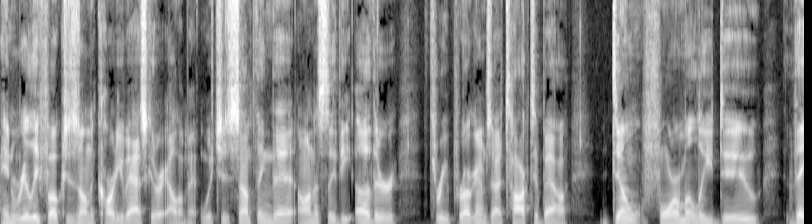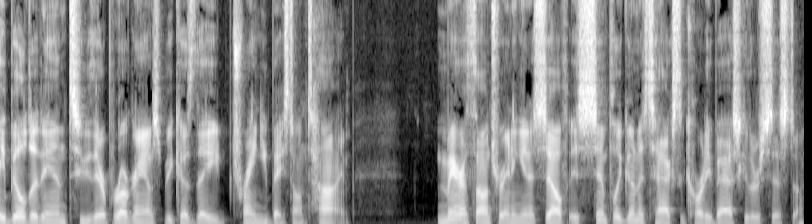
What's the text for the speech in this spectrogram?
and really focuses on the cardiovascular element, which is something that honestly the other three programs I talked about don't formally do. They build it into their programs because they train you based on time. Marathon training in itself is simply going to tax the cardiovascular system,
